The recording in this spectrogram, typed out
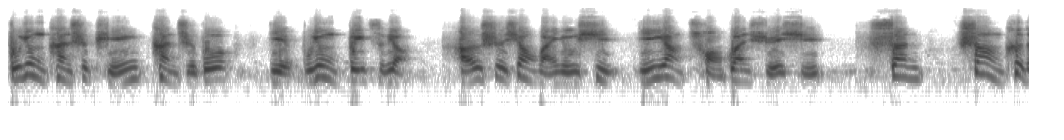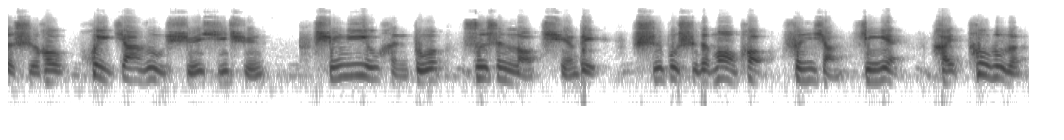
不用看视频、看直播，也不用背资料，而是像玩游戏一样闯关学习。三，上课的时候会加入学习群，群里有很多资深老前辈，时不时的冒泡分享经验，还透露了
